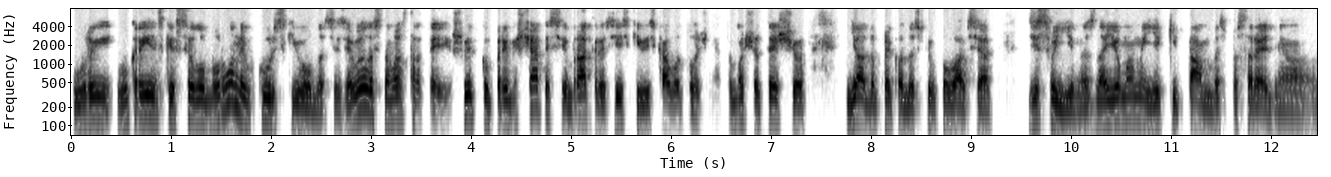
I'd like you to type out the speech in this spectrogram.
в українських сил оборони в Курській області з'явилась нова стратегія: швидко переміщатися і брати російські війська в оточення. Тому що те, що я, до прикладу, спілкувався зі своїми знайомими, які там безпосередньо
